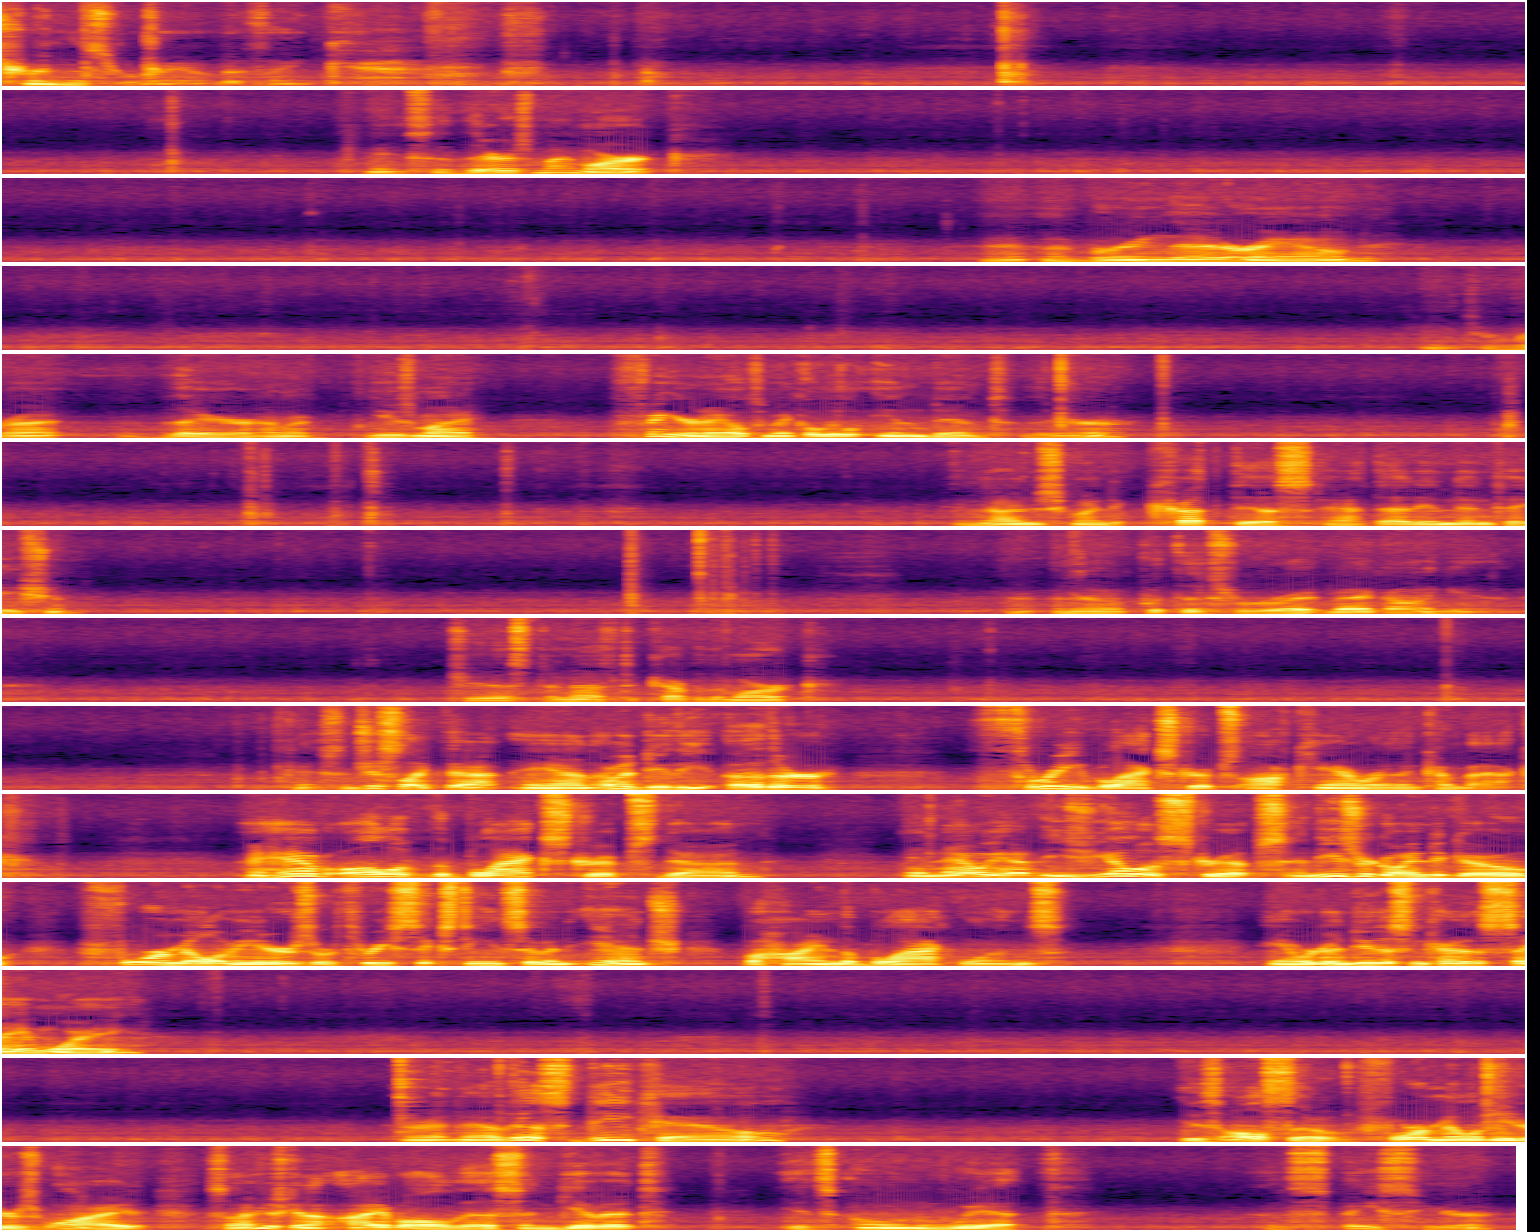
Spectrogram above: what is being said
turn this around, I think. Okay, so there's my mark. I bring that around. to right there. I'm going to use my fingernail to make a little indent there. And now I'm just going to cut this at that indentation. And then I'll put this right back on again. Just enough to cover the mark. Okay, so just like that, and I'm going to do the other three black strips off camera and then come back. I have all of the black strips done and now we have these yellow strips and these are going to go 4 millimeters or 3 sixteenths of an inch behind the black ones. And we're going to do this in kind of the same way. Alright, now this decal is also 4 millimeters wide, so I'm just going to eyeball this and give it its own width of space here.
